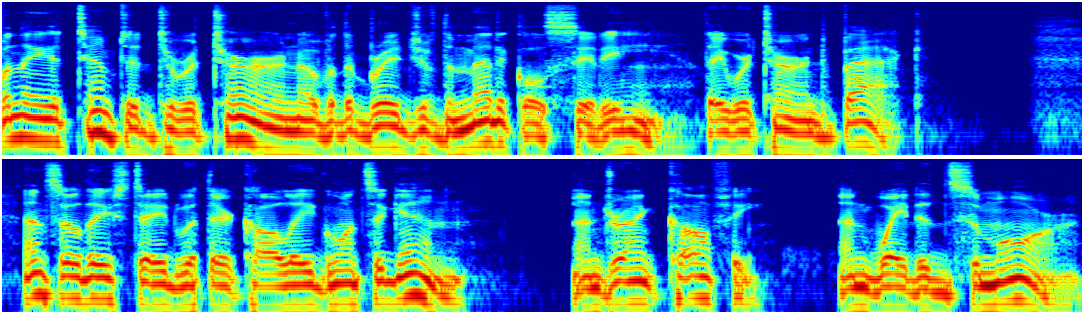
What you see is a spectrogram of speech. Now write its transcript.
When they attempted to return over the bridge of the medical city, they were turned back. And so they stayed with their colleague once again, and drank coffee, and waited some more.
